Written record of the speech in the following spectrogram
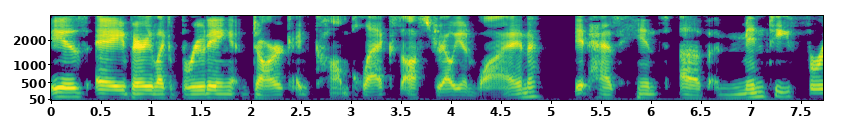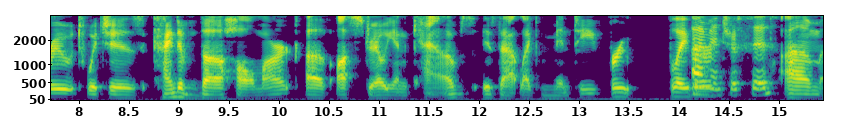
is a very like brooding, dark, and complex Australian wine. It has hints of minty fruit, which is kind of the hallmark of Australian cabs. Is that like minty fruit flavor? I'm interested. Um,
